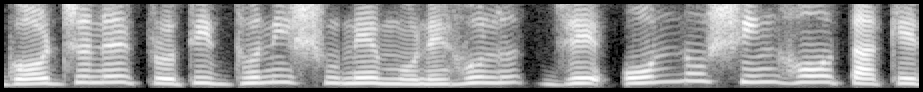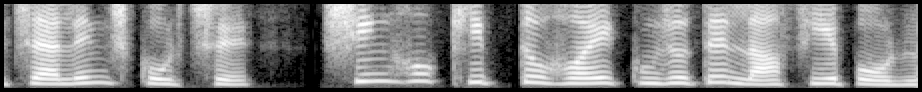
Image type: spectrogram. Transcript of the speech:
গর্জনের প্রতিধ্বনি শুনে মনে হল যে অন্য সিংহ তাকে চ্যালেঞ্জ করছে সিংহ ক্ষিপ্ত হয়ে কুজোতে লাফিয়ে পড়ল,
